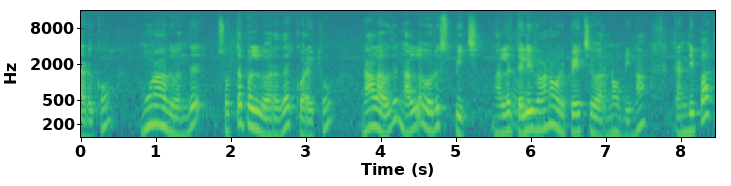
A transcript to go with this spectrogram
தடுக்கும். மூணாவது வந்து சொத்தப்பல் வர்றதை குறைக்கும். நாலாவது நல்ல ஒரு ஸ்பீச் நல்ல தெளிவான ஒரு பேச்சு வரணும் அப்படின்னா கண்டிப்பாக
